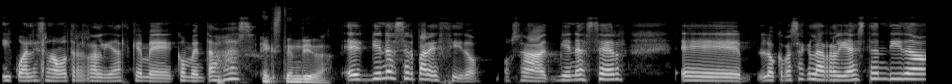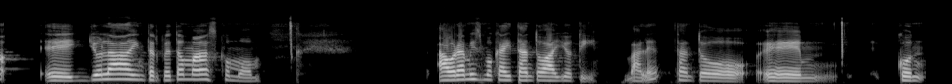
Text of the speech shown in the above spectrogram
¿Y cuál es la otra realidad que me comentabas? Extendida. Eh, viene a ser parecido, o sea, viene a ser, eh, lo que pasa que la realidad extendida yo la interpreto más como, ahora mismo que hay tanto IoT, ¿vale? Tanto em, con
